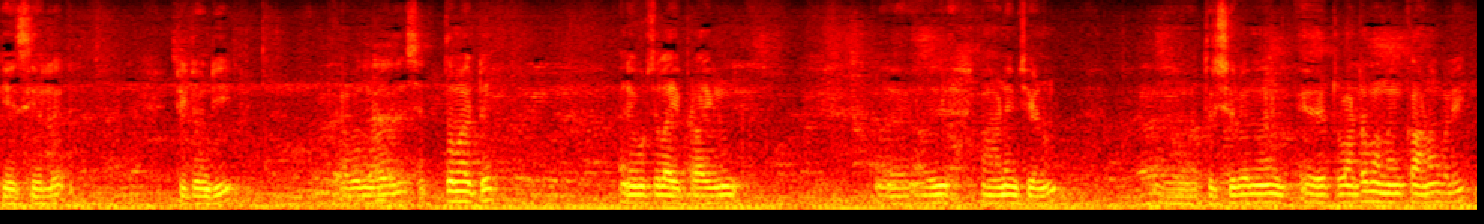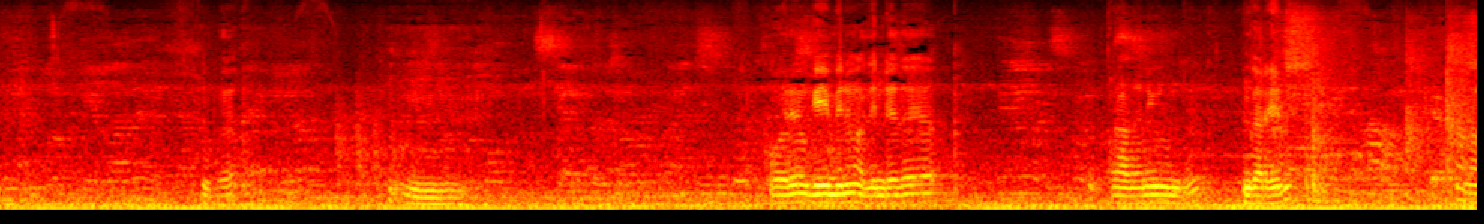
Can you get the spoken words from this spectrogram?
K C L T twenty അപ്പോൾ നിങ്ങളത് ശക്തമായിട്ട് അതിനെക്കുറിച്ചുള്ള അഭിപ്രായങ്ങളും അത് കാണുകയും ചെയ്യണം. തൃശ്ശൂർ വന്ന് ട്രിവാൻഡ്രം വന്ന് കാണാൻ കളി. അപ്പോൾ ഓരോ ഗെയിമിനും അതിന്റേതായ പ്രാധാന്യങ്ങളുണ്ട് നമുക്കറിയാം ആ,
